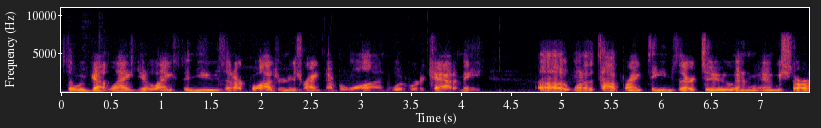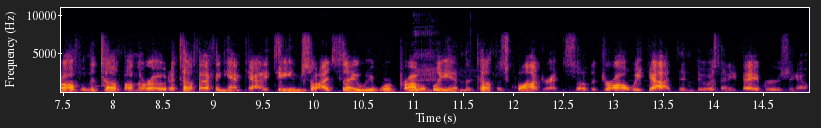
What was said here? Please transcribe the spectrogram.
so we've got like, you know, Langston Hughes in our quadrant is ranked number one, Woodward Academy uh, one of the top ranked teams there too. And, and we start off with a tough on the road, a tough Effingham County team. So I'd say we were probably in the toughest quadrant. So the draw we got didn't do us any favors. You know,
